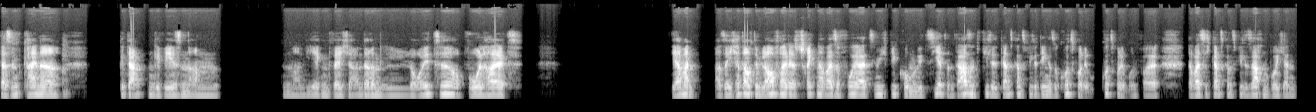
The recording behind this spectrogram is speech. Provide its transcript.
da sind keine Gedanken gewesen an, an irgendwelche anderen Leute, obwohl halt, ja, man, Also ich hatte auf dem Lauf halt erschreckenderweise vorher ziemlich viel kommuniziert und da sind viele, ganz, ganz viele Dinge so kurz vor dem, kurz vor dem Unfall. Da weiß ich ganz, ganz viele Sachen, wo ich an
